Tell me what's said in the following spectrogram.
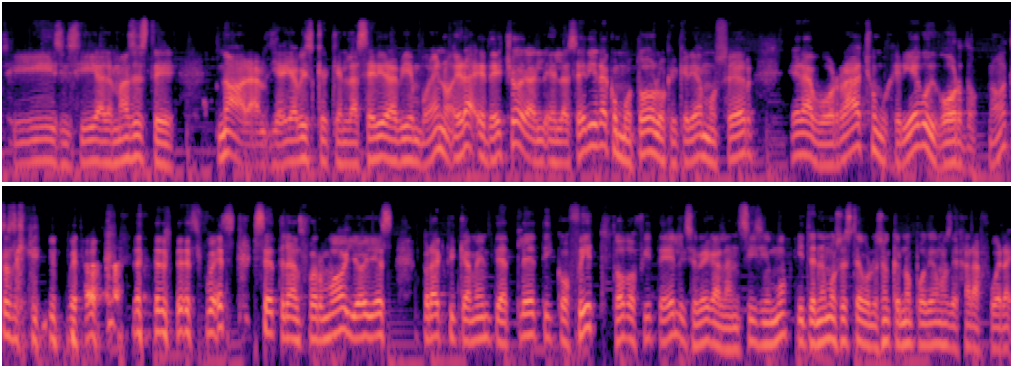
Sí, sí, sí. Además, este, no, ya, ya ves que, en la serie era bien bueno. Era, de hecho, en la serie era como todo lo que queríamos ser. Era borracho, mujeriego y gordo, ¿no? Entonces, pero después se transformó y hoy es prácticamente atlético, fit, todo fit él y se ve galancísimo. Y tenemos esta evolución que no podíamos dejar afuera.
